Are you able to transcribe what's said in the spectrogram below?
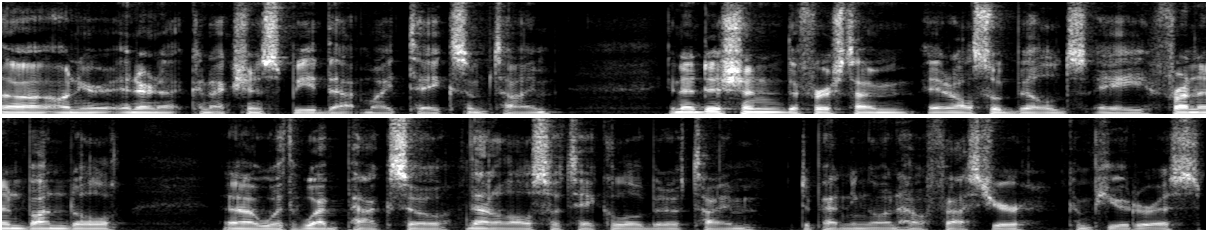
uh, on your internet connection speed that might take some time. In addition the first time it also builds a front end bundle uh, with webpack so that'll also take a little bit of time depending on how fast your computer is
